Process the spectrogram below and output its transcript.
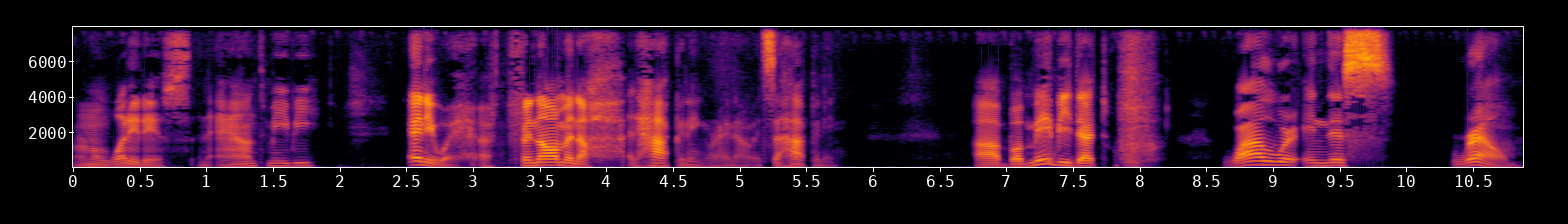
I don't know what it is. An ant, maybe? Anyway, a phenomena and happening right now. It's a happening. Uh, but maybe that while we're in this realm,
